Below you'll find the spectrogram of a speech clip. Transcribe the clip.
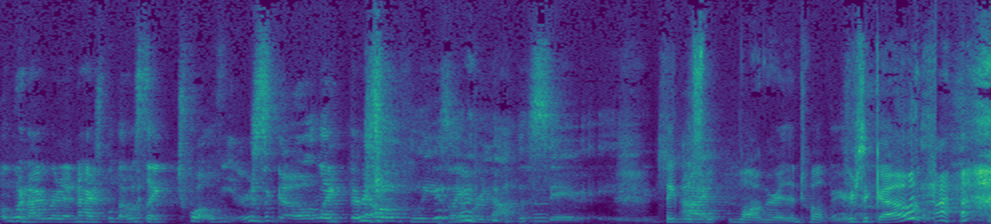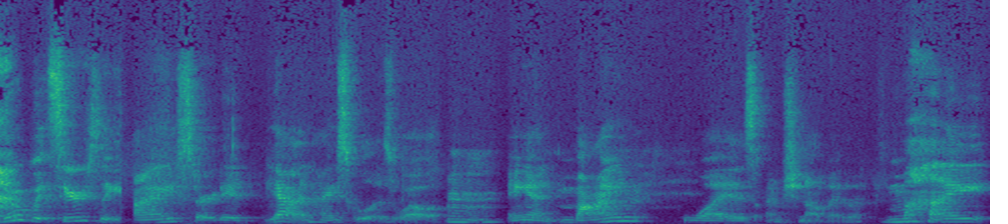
when I read it in high school, that was like twelve years ago. Like there's oh, please, like we're not the same age. I think this was longer than 12 years ago. no, but seriously, I started, yeah, in high school as well. Mhm. And mine was, I'm Chanel, by the way. My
